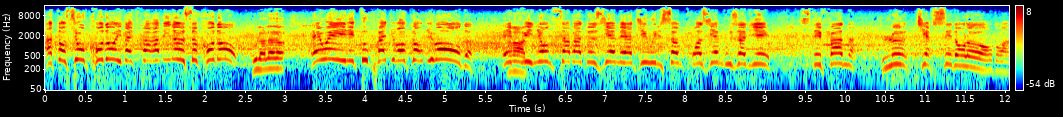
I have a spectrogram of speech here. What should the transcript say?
Attention au chrono, il va être faramineux ce chrono. Ouh là là là. Et eh oui, il est tout près du record du monde. Et ah. puis Nyon Saba deuxième et Adji Wilson troisième. Vous aviez Stéphane le tiercé dans l'ordre.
